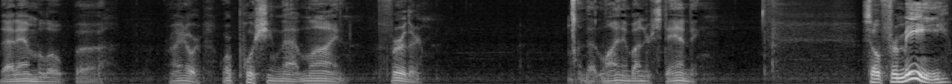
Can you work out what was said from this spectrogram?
that envelope, uh, right, or or pushing that line further, that line of understanding. So for me,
